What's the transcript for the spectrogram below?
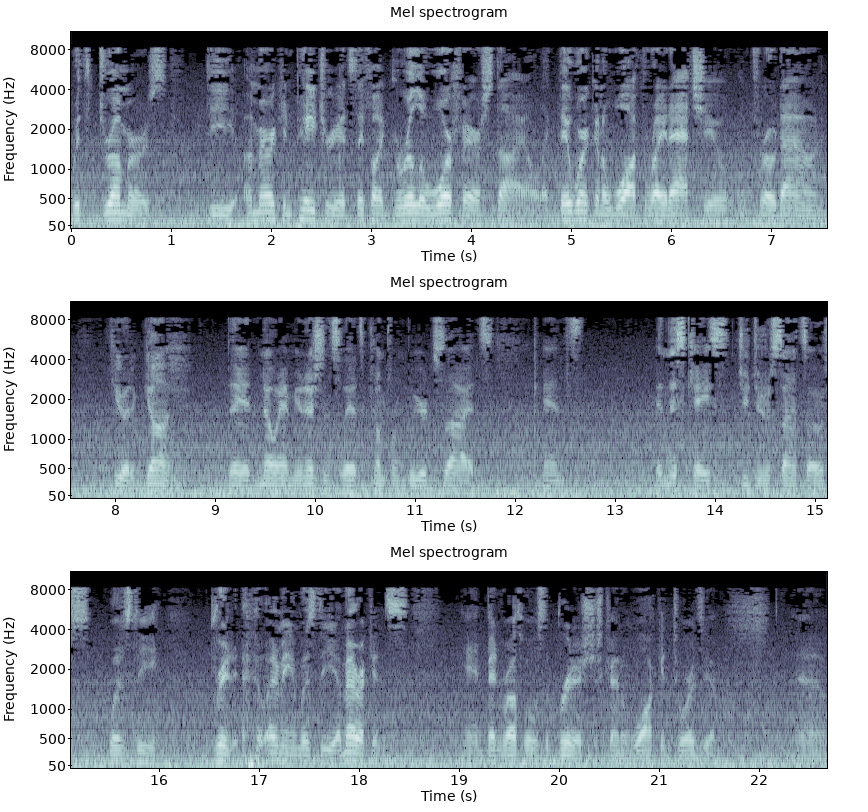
with drummers. The American patriots they fought guerrilla warfare style. Like they weren't going to walk right at you and throw down if you had a gun. They had no ammunition, so they had to come from weird sides. And in this case, Juju dos Santos was the Brit. I mean, was the Americans, and Ben Rothwell was the British, just kind of walking towards you. Um,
